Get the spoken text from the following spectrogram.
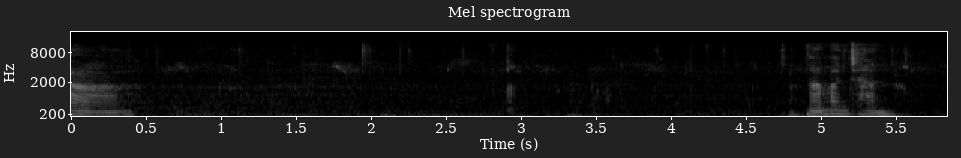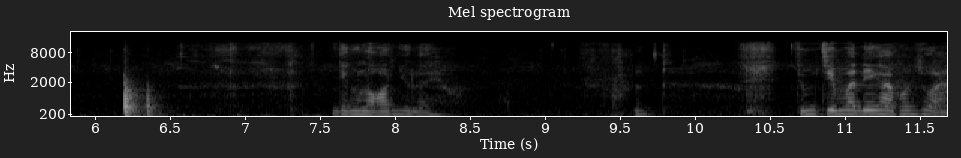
อ่าน้ำมันชัน ยังร้อนอยู่เลย จุมจิ้มสวัสดีค่ะคนสวย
